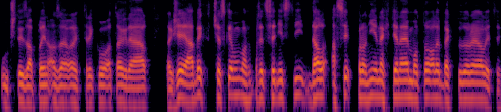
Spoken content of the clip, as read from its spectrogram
účty za plyn a za elektriku a tak dál. Takže já bych českému předsednictví dal asi pro ní nechtěné moto, ale back to the reality.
